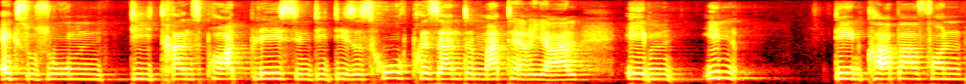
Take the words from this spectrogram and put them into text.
Exosomen, die Transportbläschen, die dieses hochbrisante Material eben in den Körper von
